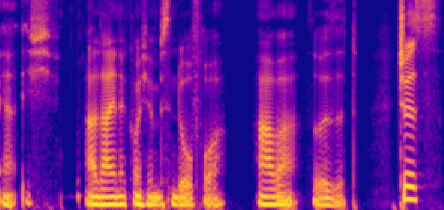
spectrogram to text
Ja, ich alleine komme ich mir ein bisschen doof vor. Aber so ist es. Tschüss.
